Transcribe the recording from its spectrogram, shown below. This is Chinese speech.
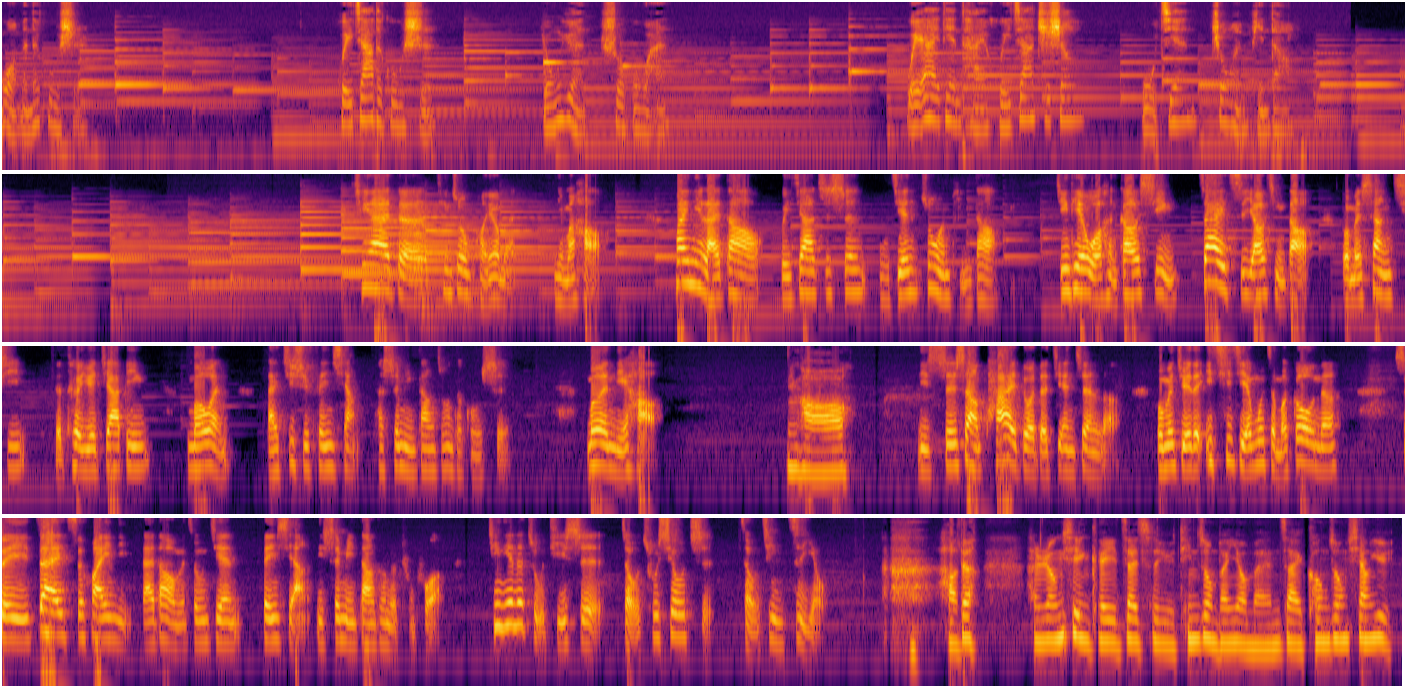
我们的故事，回家的故事，永远说不完。唯爱电台《回家之声》午间中文频道，亲爱的听众朋友们，你们好，欢迎你来到《回家之声》午间中文频道。今天我很高兴再次邀请到我们上期的特约嘉宾 Moen 来继续分享他生命当中的故事。Moen 你好，您好，你身上太多的见证了，我们觉得一期节目怎么够呢？所以再一次欢迎你来到我们中间分享你生命当中的突破。今天的主题是走出羞耻，走进自由。好的。很荣幸可以再次与听众朋友们在空中相遇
